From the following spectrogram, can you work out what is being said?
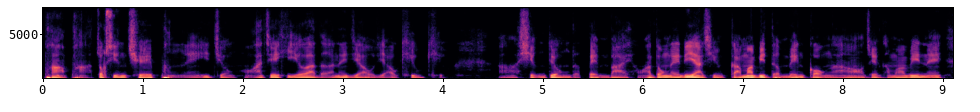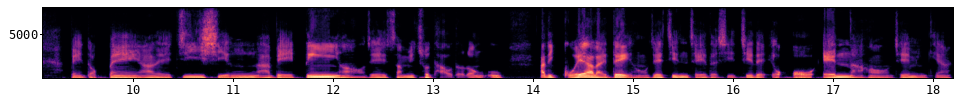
拍拍做成缺盆诶迄种，啊这叶啊着安尼摇摇 Q Q。啊，行动的变歹，啊，当然你也是感冒病就免讲啊，吼，即感冒病呢，病毒病啊，咧畸形啊，袂甜吼，即啥物出头都拢有，啊，伫鸡啊内底吼，即真侪都是即个有乌烟呐，吼，即物件，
